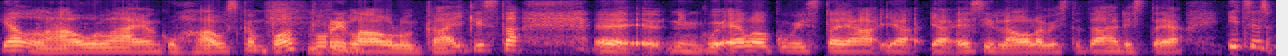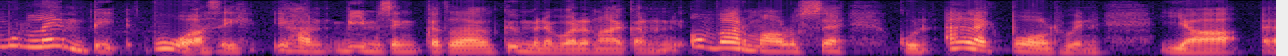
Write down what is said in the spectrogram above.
ja laulaa jonkun hauskan potpurilaulun kaikista äh, niin kuin elokuvista ja, ja, ja esillä olevista tähdistä. Ja itse asiassa mun lempi vuosi ihan viimeisen katsotaan, kymmenen vuoden aikana niin on varmaan ollut se, kun Alec Baldwin ja äh,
